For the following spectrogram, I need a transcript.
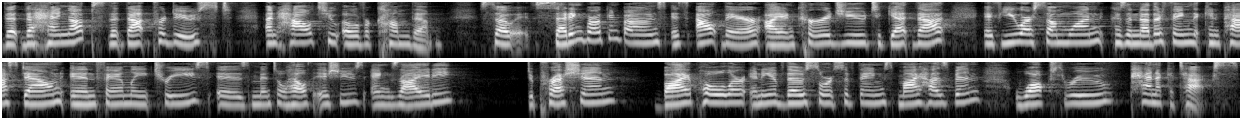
the, the hangups that that produced, and how to overcome them. So, Setting Broken Bones, it's out there. I encourage you to get that. If you are someone, because another thing that can pass down in family trees is mental health issues, anxiety, depression, bipolar, any of those sorts of things. My husband walked through panic attacks.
